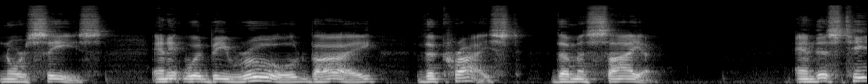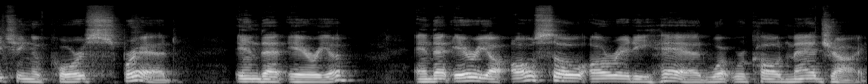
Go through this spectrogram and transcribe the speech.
nor cease. And it would be ruled by the Christ the Messiah. And this teaching of course spread in that area. And that area also already had what were called magi.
